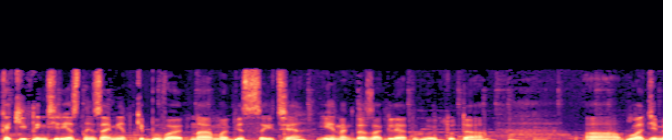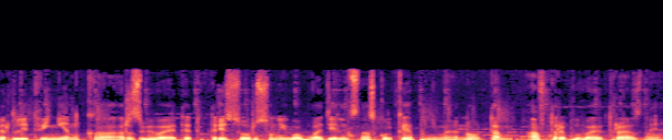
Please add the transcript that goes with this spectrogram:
какие-то интересные заметки бывают на Мобисете. Я иногда заглядываю туда. А, Владимир Литвиненко развивает этот ресурс, он его владелец, насколько я понимаю, но там авторы бывают разные.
